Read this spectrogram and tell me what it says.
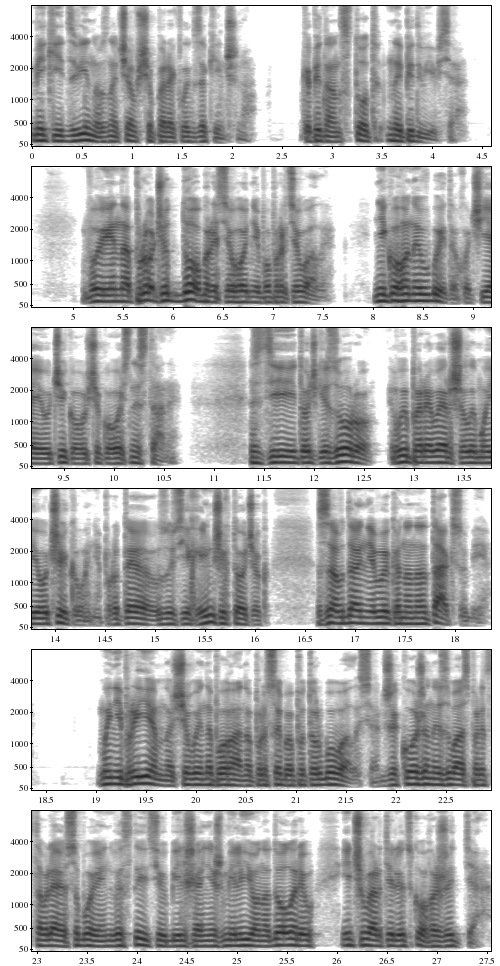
М'який дзвін означав, що переклик закінчено. Капітан Стот не підвівся. Ви напрочуд добре сьогодні попрацювали. Нікого не вбито, хоч я й очікував, що когось не стане. З цієї точки зору ви перевершили мої очікування, проте з усіх інших точок завдання виконано так собі. Мені приємно, що ви непогано про себе потурбувалися, адже кожен із вас представляє собою інвестицію більше ніж мільйона доларів і чверті людського життя.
